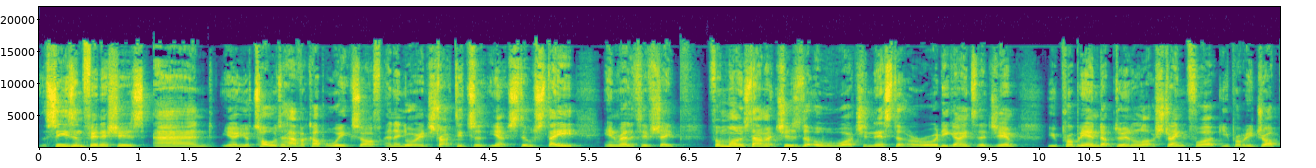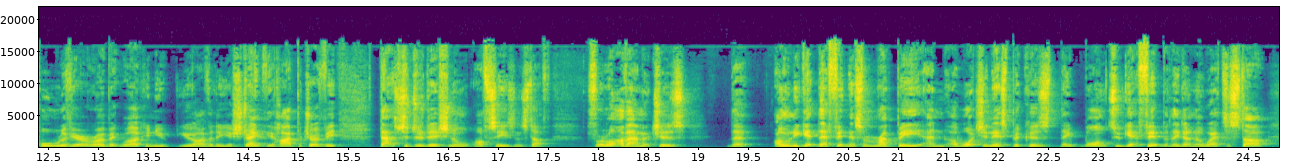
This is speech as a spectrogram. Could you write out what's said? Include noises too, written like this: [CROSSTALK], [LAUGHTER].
the season finishes and you know you're told to have a couple of weeks off and then you're instructed to you know still stay in relative shape for most amateurs that are watching this that are already going to the gym you probably end up doing a lot of strength work you probably drop all of your aerobic work and you you either do your strength your hypertrophy that's the traditional off-season stuff for a lot of amateurs that only get their fitness from rugby and are watching this because they want to get fit, but they don't know where to start,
